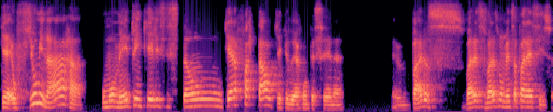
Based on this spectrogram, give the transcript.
Que é, o filme narra o momento em que eles estão. que era fatal que aquilo ia acontecer, né? Vários, vários, vários momentos aparece isso.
